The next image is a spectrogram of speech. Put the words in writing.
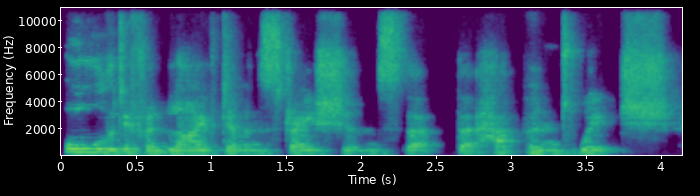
All the different live demonstrations that that happened which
